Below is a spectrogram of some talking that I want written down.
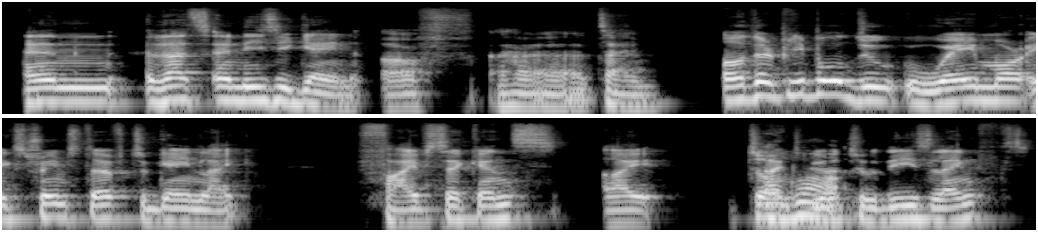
and that's an easy gain of uh, time. Other people do way more extreme stuff to gain like five seconds. I don't like go to these lengths,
